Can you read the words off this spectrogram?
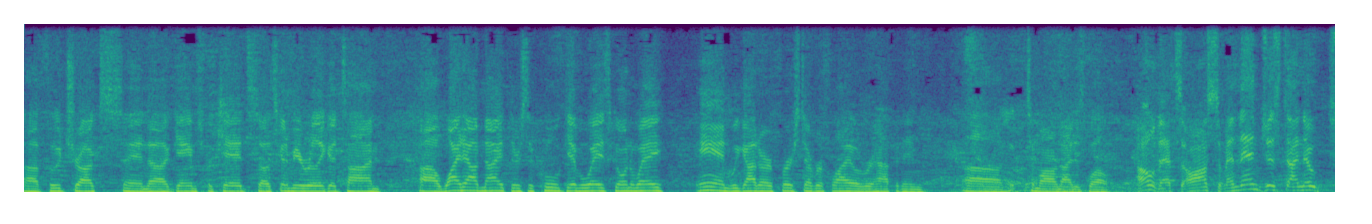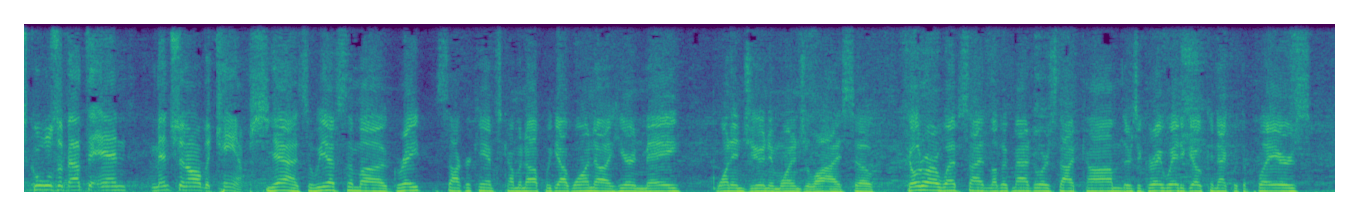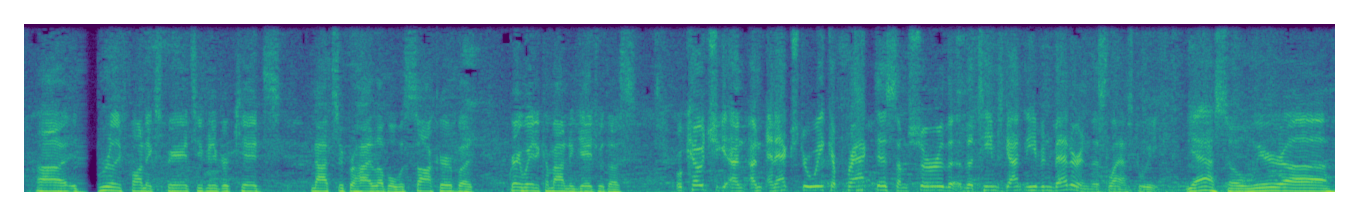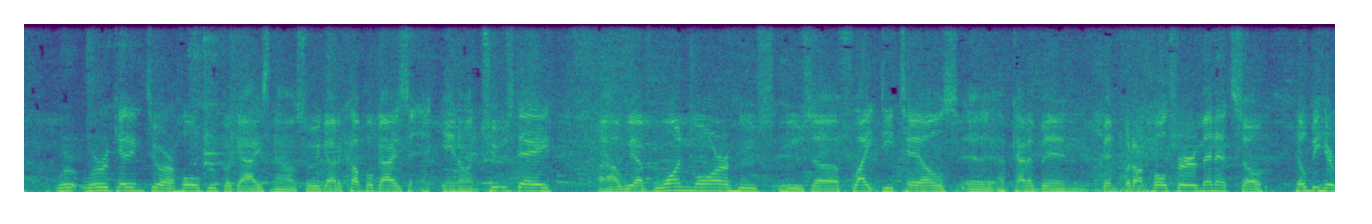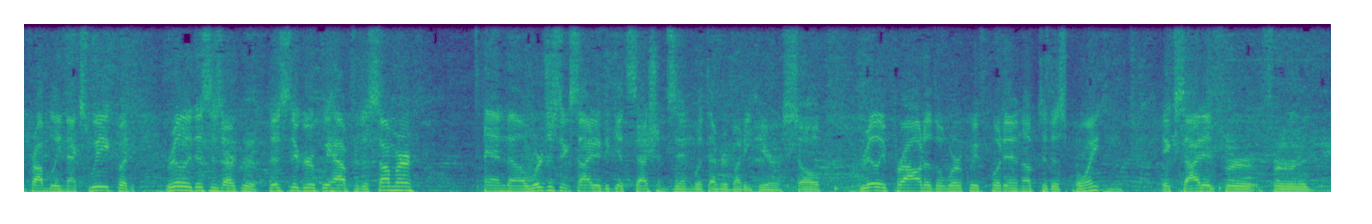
uh, food trucks, and uh, games for kids. So it's going to be a really good time. Uh, Whiteout night, there's a cool giveaways going away, and we got our first ever flyover happening uh, tomorrow night as well. Oh, that's awesome. And then just, I know school's about to end. Mention all the camps. Yeah, so we have some uh, great soccer camps coming up. We got one uh, here in May, one in June, and one in July. So go to our website, lubbockmatadors.com. There's a great way to go connect with the players. Uh, a really fun experience, even if your kid's not super high level with soccer, but great way to come out and engage with us. Well, Coach, an, an, extra week of practice. I'm sure the, the team's gotten even better in this last week. Yeah, so we're uh, we're we're getting to our whole group of guys now. So we got a couple guys in on Tuesday. Uh, we have one more whose whose uh, flight details uh, have kind of been been put on hold for a minute. So he'll be here probably next week. But really, this is our group. This is the group we have for the summer and uh, we're just excited to get sessions in with everybody here. So, really proud of the work we've put in up to this point, and excited for for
